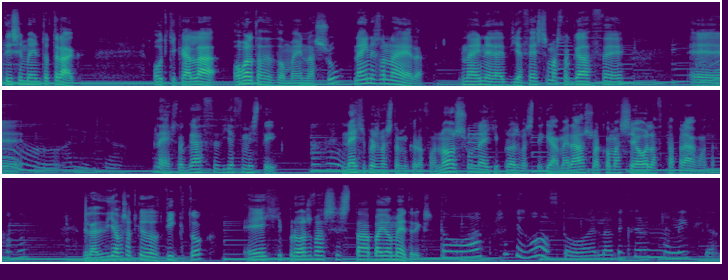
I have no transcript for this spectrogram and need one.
Τι σημαίνει το track; Ότι και καλά όλα τα δεδομένα σου να είναι στον αέρα. Να είναι διαθέσιμα στον κάθε. Ε, Α, αλήθεια. ναι, στον κάθε διαφημιστή. Αχα. Να έχει πρόσβαση στο μικρόφωνο σου, να έχει πρόσβαση στην κάμερά σου, ακόμα σε όλα αυτά τα πράγματα. Αχα. Δηλαδή, διάβασα ότι και το TikTok έχει πρόσβαση στα biometrics. Το άκουσα κι εγώ αυτό, αλλά δεν ξέρω αν είναι αλήθεια.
